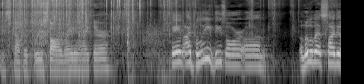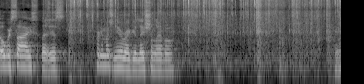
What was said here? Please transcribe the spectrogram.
It's got the three star rating right there. And I believe these are um, a little bit slightly oversized, but it's pretty much near regulation level. Okay.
